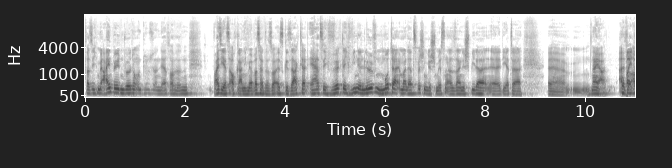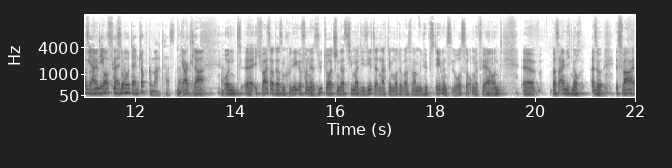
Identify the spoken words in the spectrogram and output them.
was ich mir einbilden würde und der so, weiß ich jetzt auch gar nicht mehr, was er da so alles gesagt hat. Er hat sich wirklich wie eine Löwenmutter immer dazwischen geschmissen. Also seine Spieler, äh, die hat er, ähm, naja, also Wobei aus du ja in dem Fall nur deinen Job gemacht hast. Ne? Ja, klar. Und äh, ich weiß auch, dass ein Kollege von der Süddeutschen das thematisiert hat nach dem Motto, was war mit Hüb Stevens los, so ungefähr. Und äh, was eigentlich noch, also es war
